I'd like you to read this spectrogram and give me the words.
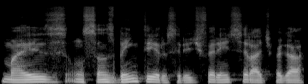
mas um Suns bem inteiro, seria diferente, sei lá, de pegar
